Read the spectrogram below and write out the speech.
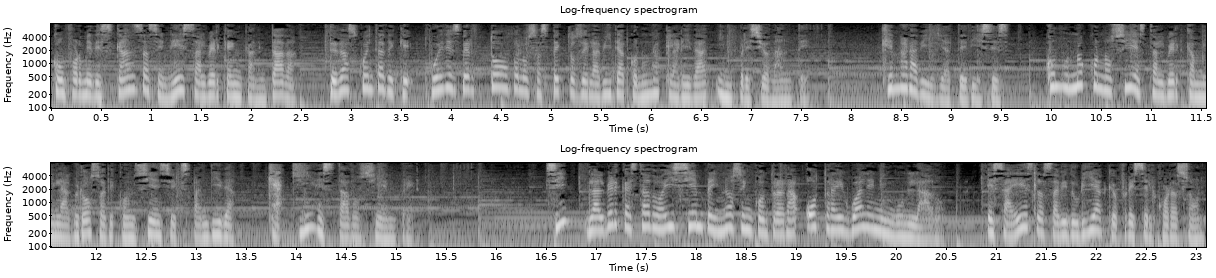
Conforme descansas en esa alberca encantada, te das cuenta de que puedes ver todos los aspectos de la vida con una claridad impresionante. ¡Qué maravilla! te dices. ¿Cómo no conocí esta alberca milagrosa de conciencia expandida que aquí ha estado siempre? Sí, la alberca ha estado ahí siempre y no se encontrará otra igual en ningún lado. Esa es la sabiduría que ofrece el corazón.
